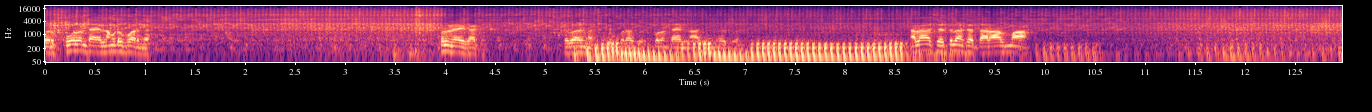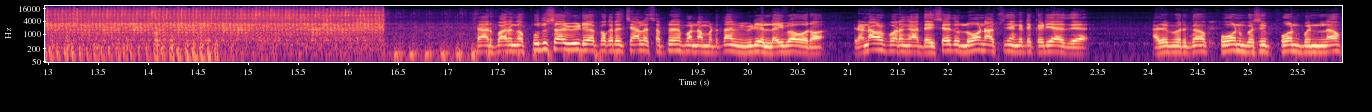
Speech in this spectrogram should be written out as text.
ஒரு கூலண்ட் ஆயிலாம் கூட பாருங்கள் கூலண்ட் ஆயில் காட்டு. பாருங்கள் சூப்பராக இருக்கும் கூலண்ட் டயர்லாம் அதிகமாக இருக்கும் நல்லா செத்துலாம் சார் தாராளமாக சார் பாருங்கள் புதுசாக வீடியோ பார்க்குற சேனலை சப்ஸ்கிரைப் பண்ணால் மட்டும் தான் வீடியோ லைவாக வரும். ரெண்டாவது பாருங்கள் தயவுசெய்து லோன் ஆப்ஷன் என்கிட்ட கிடையாது. அதே மாதிரிங்க ஃபோன் பஸ்ஸு ஃபோன் பண்ணலாம்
